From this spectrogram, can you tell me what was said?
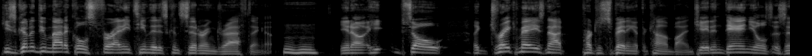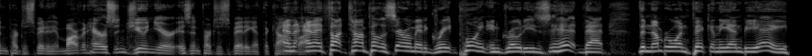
He's going to do medicals for any team that is considering drafting him. Mm-hmm. You know, he so like Drake Maye is not participating at the combine. Jayden Daniels isn't participating. Marvin Harrison Jr. isn't participating at the combine. And, and I thought Tom Pelissero made a great point in Grody's hit that the number one pick in the NBA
